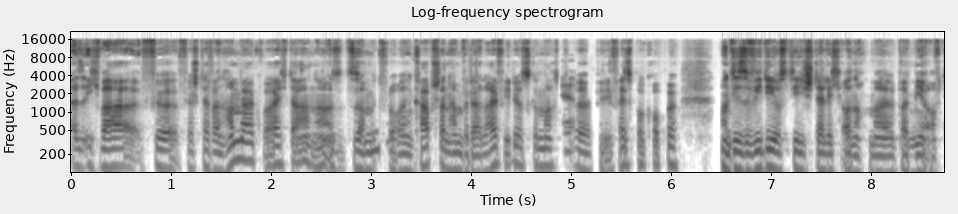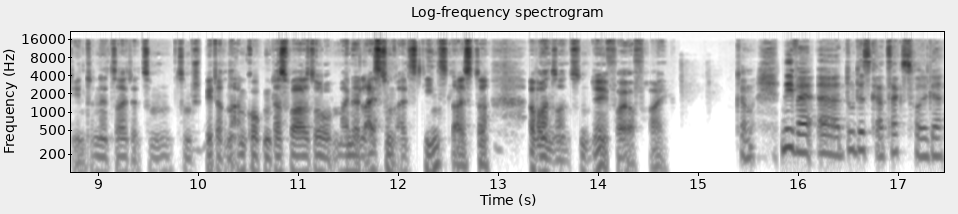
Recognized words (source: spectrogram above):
also ich war für, für Stefan Homberg war ich da, ne? also zusammen mit mhm. Florian Karpstein haben wir da Live-Videos gemacht ja. äh, für die Facebook-Gruppe. Und diese Videos, die stelle ich auch nochmal bei mir auf die Internetseite zum, zum mhm. späteren Angucken. Das war so meine Leistung als Dienstleister. Aber ansonsten, nee, feuerfrei. Nee, weil äh, du das gerade sagst, Holger,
